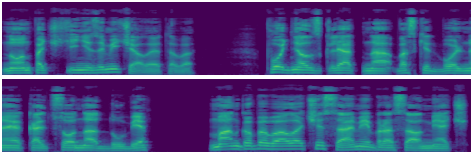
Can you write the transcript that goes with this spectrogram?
но он почти не замечал этого. Поднял взгляд на баскетбольное кольцо на дубе. Манго, бывало, часами бросал мяч.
